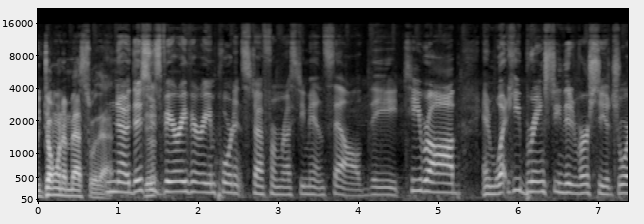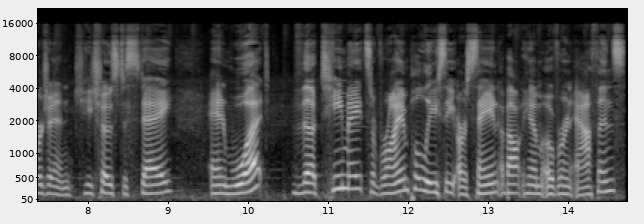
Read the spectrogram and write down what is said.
we don't want to mess with that. No, this Do- is very, very important stuff from Rusty Mansell. The T Rob and what he brings to the University of Georgia, and he chose to stay, and what the teammates of Ryan Puglisi are saying about him over in Athens.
